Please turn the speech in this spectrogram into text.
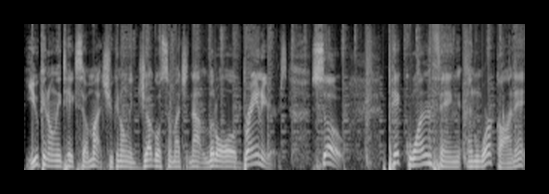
you can only take so much. You can only juggle so much in that little old brain of yours. So, pick one thing and work on it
